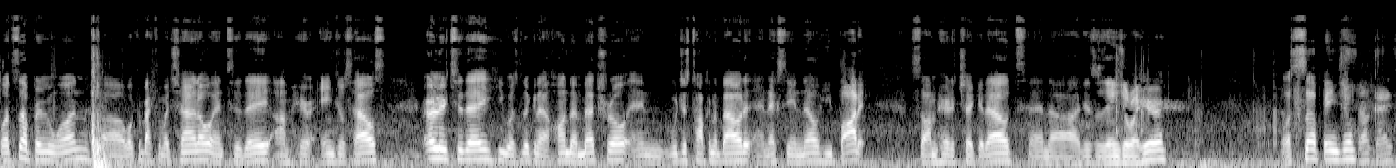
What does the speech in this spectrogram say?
what's up everyone? Uh, welcome back to my channel and today i'm here at angel's house. Earlier today he was looking at honda metro and we're just talking about it and next thing you know he bought it. So i'm here to check it out and uh, this is angel right here. What's up angel? What's up, guys?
